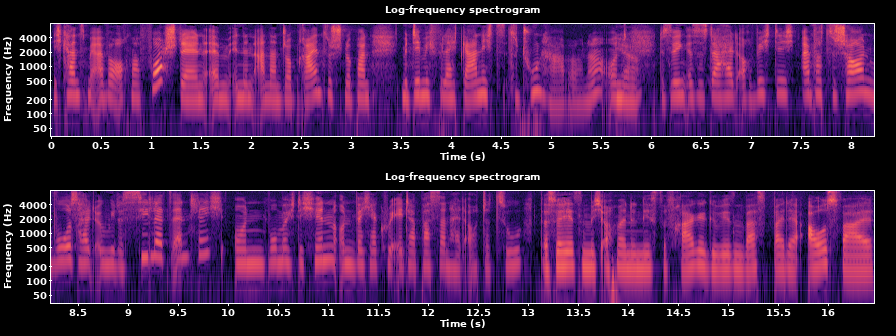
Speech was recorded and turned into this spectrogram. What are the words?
Ich kann es mir einfach auch mal vorstellen, ähm, in einen anderen Job reinzuschnuppern, mit dem ich vielleicht gar nichts zu tun habe. Ne? Und ja. deswegen ist es da halt auch wichtig, einfach zu schauen, wo ist halt irgendwie das Ziel letztendlich und wo möchte ich hin und welcher Creator passt dann halt auch dazu. Das wäre jetzt nämlich auch meine nächste Frage gewesen, was bei der Auswahl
